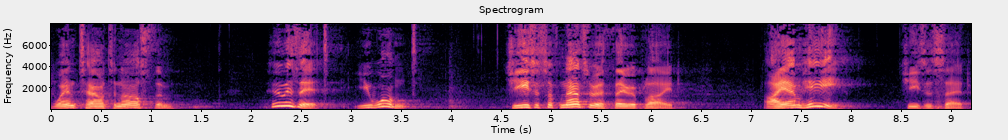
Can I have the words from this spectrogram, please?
went out and asked them, Who is it you want? Jesus of Nazareth, they replied. I am he, Jesus said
